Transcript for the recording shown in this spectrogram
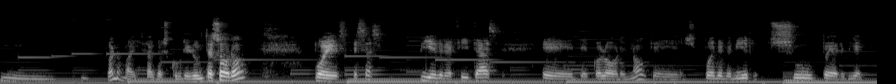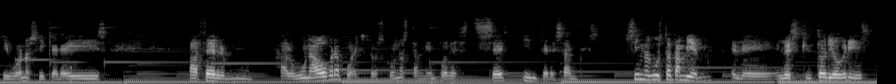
mm, bueno, vais a descubrir un tesoro, pues esas piedrecitas eh, de colores, ¿no? Que os puede venir súper bien. Y bueno, si queréis hacer alguna obra, pues los conos también pueden ser interesantes. Sí me gusta también el, escritorio gris,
